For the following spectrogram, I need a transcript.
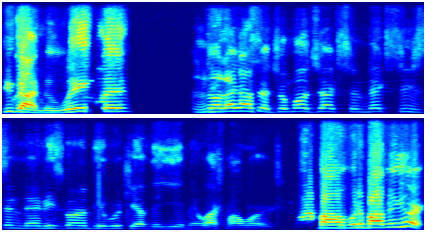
you got New England. No, like I said, Jamal Jackson next season, man, he's gonna be rookie of the year, man. Watch my words. What about what about New York?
